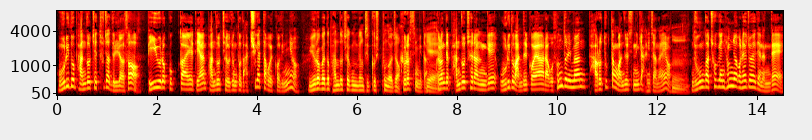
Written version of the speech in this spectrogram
우리도 반도체 투자 늘려서 비유럽 국가에 대한 반도체 의존도 낮추겠다고 했거든요. 유럽에도 반도체 공장 짓고 싶은 거죠. 그렇습니다. 예. 그런데 반도체라는 게 우리도 만들 거야 라고 손들면 바로 뚝딱 만들 수 있는 게 아니잖아요. 음. 누군가 초기엔 협력을 해줘야 되는데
